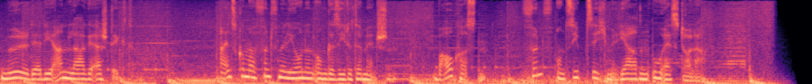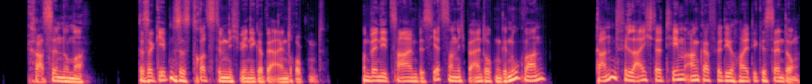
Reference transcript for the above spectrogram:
Müll, der die Anlage erstickt. 1,5 Millionen umgesiedelte Menschen. Baukosten 75 Milliarden US-Dollar. Krasse Nummer. Das Ergebnis ist trotzdem nicht weniger beeindruckend. Und wenn die Zahlen bis jetzt noch nicht beeindruckend genug waren, dann vielleicht der Themenanker für die heutige Sendung.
